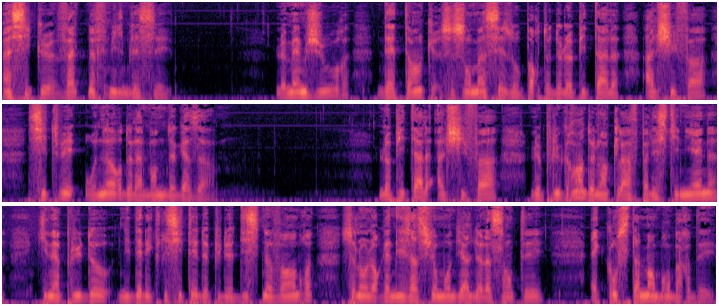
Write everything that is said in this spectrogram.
ainsi que vingt-neuf mille blessés. Le même jour, des tanks se sont massés aux portes de l'hôpital Al-Shifa, situé au nord de la bande de Gaza. L'hôpital Al-Shifa, le plus grand de l'enclave palestinienne, qui n'a plus d'eau ni d'électricité depuis le 10 novembre, selon l'Organisation mondiale de la santé, est constamment bombardé.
